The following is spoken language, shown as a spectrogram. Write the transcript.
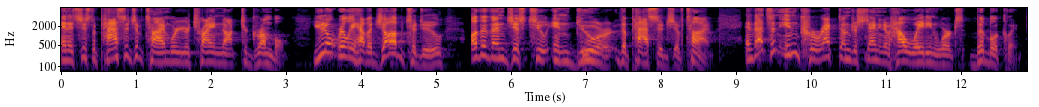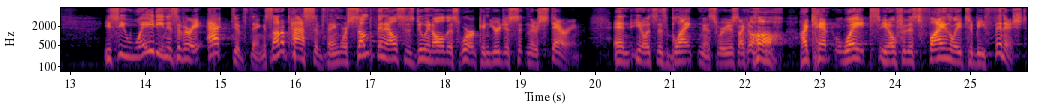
And it's just a passage of time where you're trying not to grumble. You don't really have a job to do other than just to endure the passage of time. And that's an incorrect understanding of how waiting works biblically. You see, waiting is a very active thing. It's not a passive thing where something else is doing all this work and you're just sitting there staring and you know it's this blankness where you're just like oh i can't wait you know for this finally to be finished.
